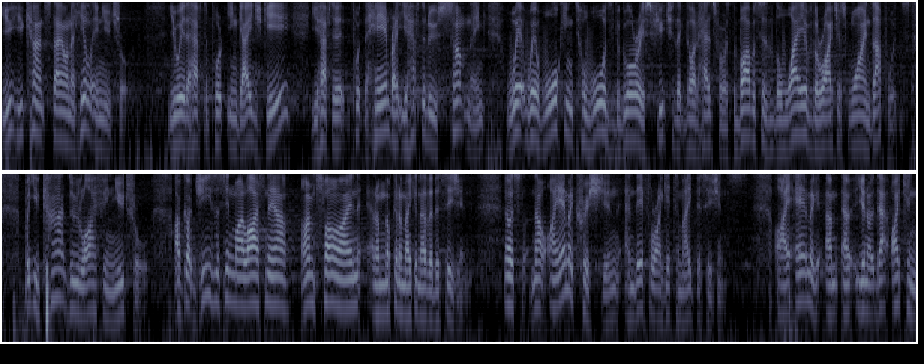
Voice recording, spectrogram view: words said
You, you can't stay on a hill in neutral. You either have to put engaged gear, you have to put the handbrake, you have to do something. We're, we're walking towards the glorious future that God has for us. The Bible says that the way of the righteous winds upwards, but you can't do life in neutral. I've got Jesus in my life now, I'm fine, and I'm not going to make another decision. No, it's no. I am a Christian, and therefore I get to make decisions. I am, a, um, uh, you know, that I can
